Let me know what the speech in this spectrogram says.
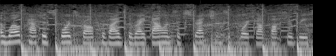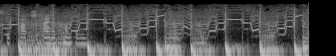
A well-crafted sports bra provides the right balance of stretch and support. Boxer briefs with Couch of Company.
